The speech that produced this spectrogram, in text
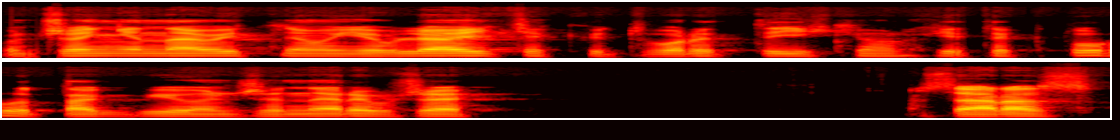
Вчені навіть не уявляють, як відтворити їхню архітектуру. Так біоінженери вже зараз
